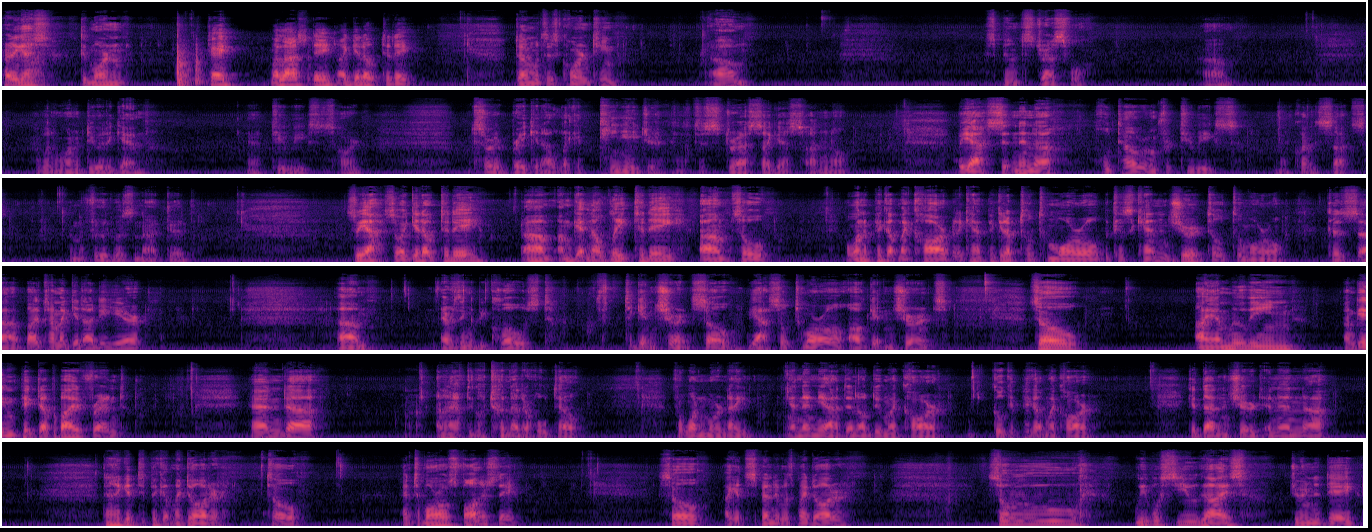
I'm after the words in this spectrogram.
Alrighty guys, good morning. Okay, my last day. I get out today. Done with this quarantine. Um, it's been stressful. Um, I wouldn't want to do it again. Yeah, two weeks is hard. Sort of breaking out like a teenager. It's just stress, I guess. I don't know. But yeah, sitting in a hotel room for two weeks. That quite sucks. And the food wasn't that good. So yeah, so I get out today. Um, I'm getting out late today. Um, so I want to pick up my car, but I can't pick it up till tomorrow because I can't insure it till tomorrow. Because uh, by the time I get out of here, um, everything will be closed to get insurance. So yeah, so tomorrow I'll get insurance. So I am moving. I'm getting picked up by a friend, and uh, and I have to go to another hotel for one more night, and then yeah, then I'll do my car, go get pick up my car, get that insured, and then uh, then I get to pick up my daughter. So, and tomorrow's Father's Day. So I get to spend it with my daughter. So we will see you guys during the day,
